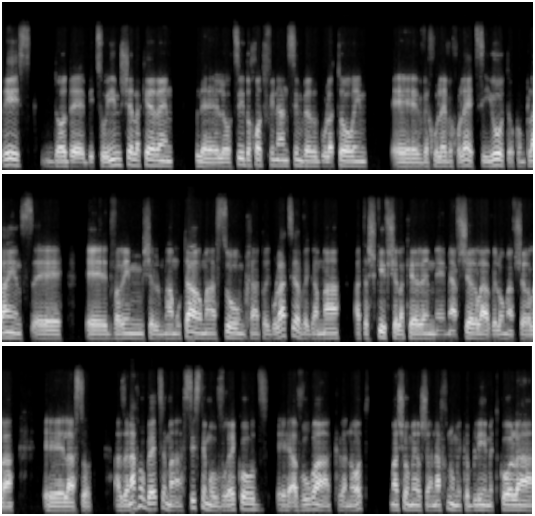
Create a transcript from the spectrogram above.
ריסק, אה, למדוד אה, ביצועים של הקרן, להוציא דוחות פיננסיים ורגולטוריים וכולי וכולי, ציות או compliance, דברים של מה מותר, מה אסור מבחינת רגולציה וגם מה התשקיף של הקרן מאפשר לה ולא מאפשר לה לעשות. אז אנחנו בעצם ה-System of Records עבור הקרנות, מה שאומר שאנחנו מקבלים את כל ה...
